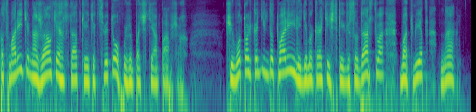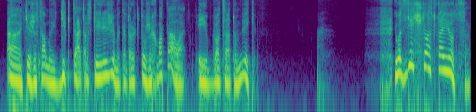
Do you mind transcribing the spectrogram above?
Посмотрите на жалкие остатки этих цветов, уже почти опавших. Чего только не дотворили демократические государства в ответ на а, те же самые диктаторские режимы, которых тоже хватало и в 20 веке. И вот здесь что остается?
